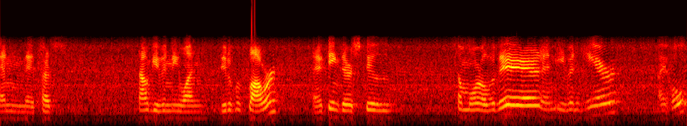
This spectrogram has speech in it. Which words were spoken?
and it has now given me one beautiful flower. And I think there's still some more over there and even here I hope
